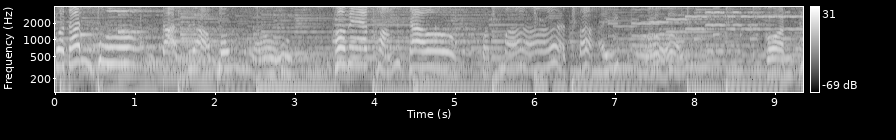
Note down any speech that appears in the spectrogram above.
บ่ทันผู้ตาเสือพงเงาพ่อแม่ของเจ้าปัดมาตายก่อนก่อนค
